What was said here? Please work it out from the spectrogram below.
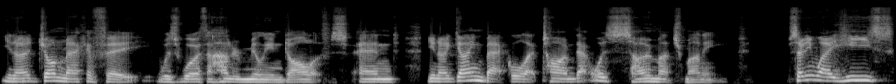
you know, John McAfee was worth a $100 million. And, you know, going back all that time, that was so much money. So, anyway, his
